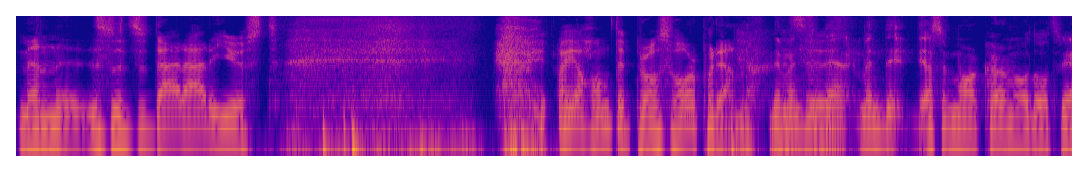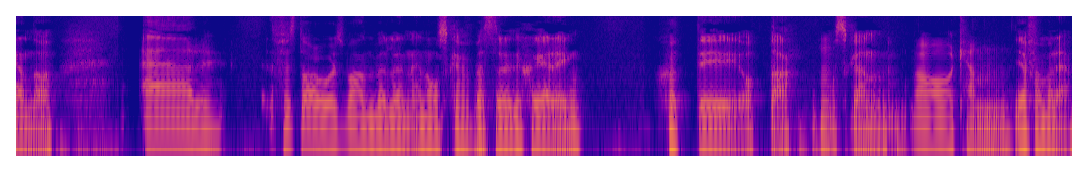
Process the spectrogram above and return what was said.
Men så, så där är det just... Ja, jag har inte ett bra svar på den. Nej, men för den, men det, alltså Mark Kermode återigen då. Är, för Star Wars vann väl en, en Oscar för bästa redigering. 78, Oscarn. Ja, kan... Jag får med det.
